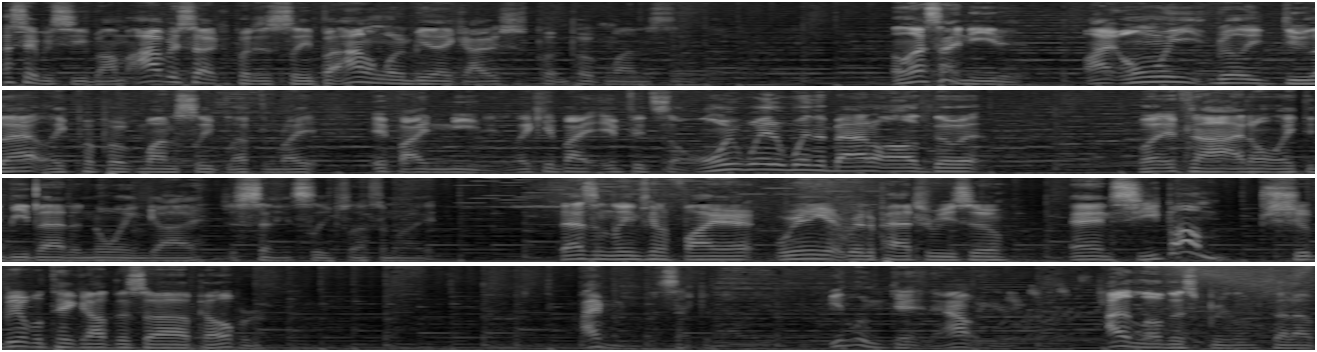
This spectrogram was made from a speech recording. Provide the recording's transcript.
I say we Seed Bomb. Obviously, I could put it to sleep, but I don't want to be that guy who's just putting Pokemon to sleep. Unless I need it. I only really do that, like put Pokemon to sleep left and right, if I need it. Like if I if it's the only way to win the battle, I'll do it. But if not, I don't like to be that annoying guy, just sending sleeps left and right. Dazzling Gleam's gonna fire it. We're gonna get rid of Pachirisu. And Seed Bomb should be able to take out this uh, Pelipper. I mean, the second. Breloom getting out here. I love this Breloom setup.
